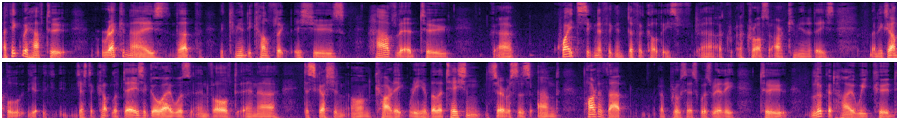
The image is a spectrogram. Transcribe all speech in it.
I think we have to recognise that the community conflict issues have led to uh, quite significant difficulties uh, ac- across our communities. An example, just a couple of days ago, I was involved in a discussion on cardiac rehabilitation services, and part of that uh, process was really to look at how we could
